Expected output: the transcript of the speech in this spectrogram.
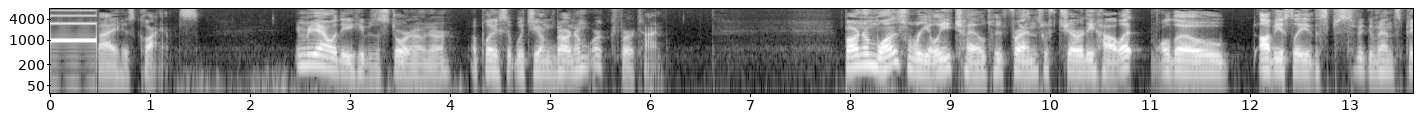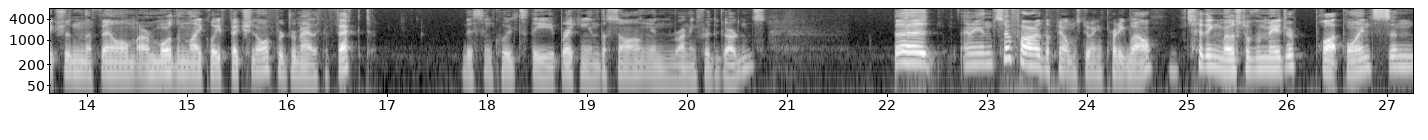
by his clients. In reality, he was a store owner, a place at which young Barnum worked for a time. Barnum was really childhood friends with Charity Hallett, although Obviously, the specific events pictured in the film are more than likely fictional for dramatic effect. This includes the breaking into the song and running through the gardens. But, I mean, so far the film's doing pretty well. It's hitting most of the major plot points, and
